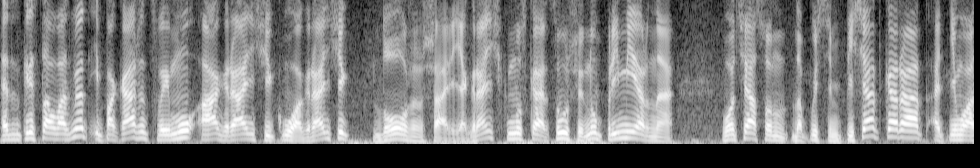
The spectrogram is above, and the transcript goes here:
этот кристалл возьмет и покажет своему огранщику. Огранщик должен шарить. Огранщик ему скажет, слушай, ну примерно, вот сейчас он, допустим, 50 карат, от него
